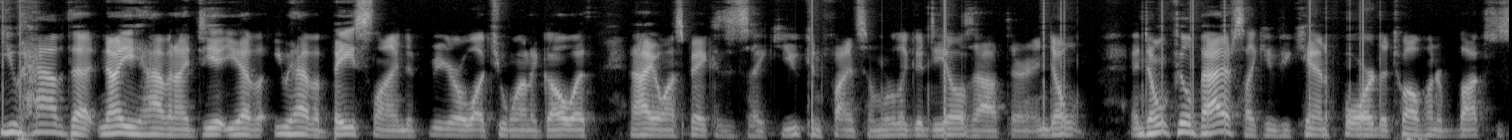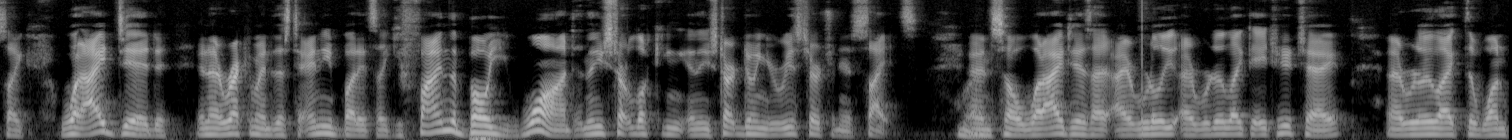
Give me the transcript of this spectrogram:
you have that now. You have an idea. You have a, you have a baseline to figure out what you want to go with and how you want to spend. Because it's like you can find some really good deals out there, and don't and don't feel bad. It's like if you can't afford the twelve hundred bucks, it's like what I did, and I recommend this to anybody. It's like you find the bow you want, and then you start looking and you start doing your research on your sights. Right. And so what I did is I, I really I really liked HHA, and I really liked the one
